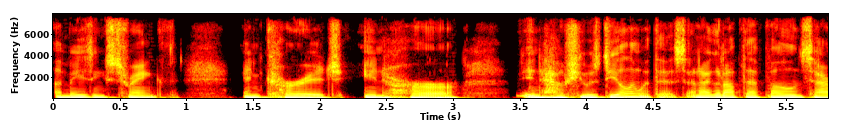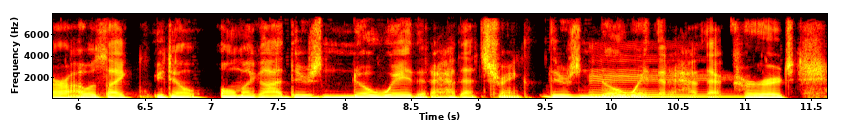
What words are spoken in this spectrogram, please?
amazing strength and courage in her in how she was dealing with this. And I got off that phone, Sarah. I was like, you know, oh my God, there's no way that I have that strength. There's no mm. way that I have that mm. courage.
